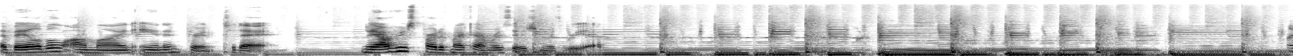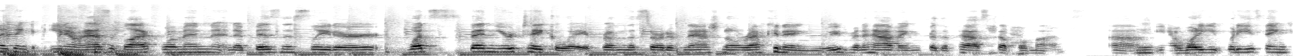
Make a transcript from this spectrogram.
available online and in print today. Now, here's part of my conversation with Ria. I think, you know, as a black woman and a business leader, what's been your takeaway from the sort of national reckoning we've been having for the past couple months? Um, you know, what do you what do you think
